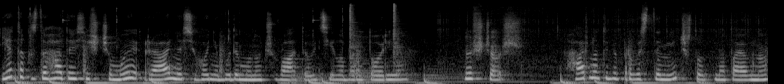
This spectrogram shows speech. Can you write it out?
Я так здогадуюся, що ми реально сьогодні будемо ночувати у цій лабораторії. Ну що ж, гарно тобі провести ніч тут, напевно.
